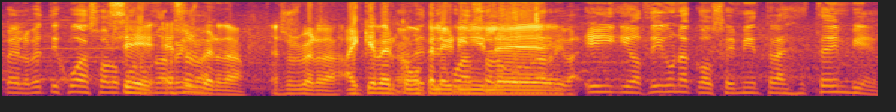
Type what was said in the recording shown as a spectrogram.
pero el Betis juega solo Sí, con uno eso arriba. es verdad, eso es verdad. Hay que ver cómo Pellegrini le... Y, y os digo una cosa, y mientras estén bien.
